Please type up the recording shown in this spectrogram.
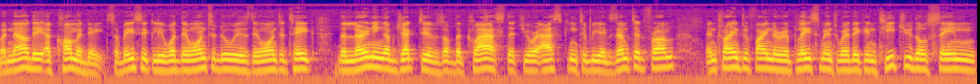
But now they accommodate. So basically, what they want to do is they want to take the learning objectives of the class that you're asking to be exempted from and trying to find a replacement where they can teach you those same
